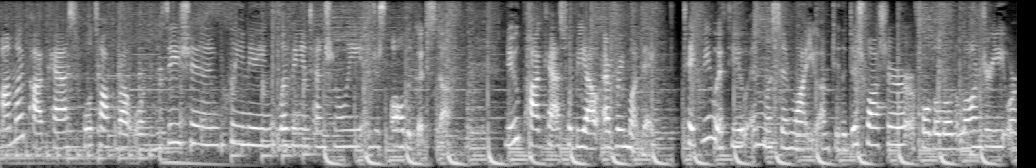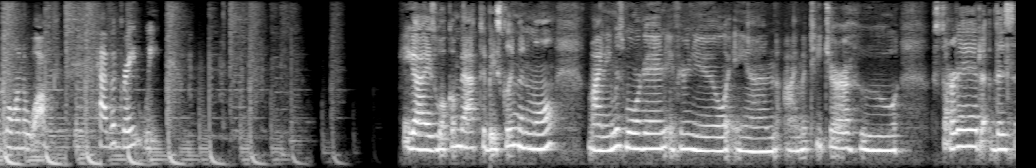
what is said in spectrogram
On my podcast, we'll talk about organization, cleaning, living intentionally, and just all the good stuff. New podcasts will be out every Monday. Take me with you and listen while you empty the dishwasher or fold a load of laundry or go on a walk. Have a great week. Hey guys, welcome back to Basically Minimal. My name is Morgan if you're new, and I'm a teacher who started this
